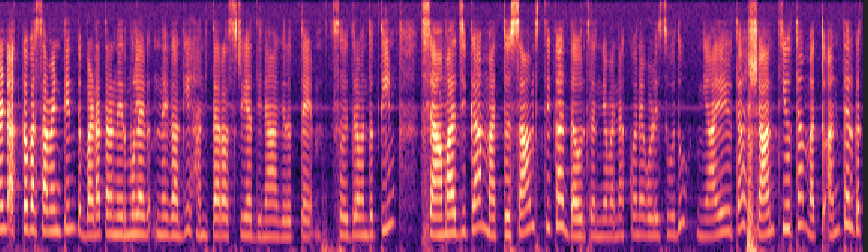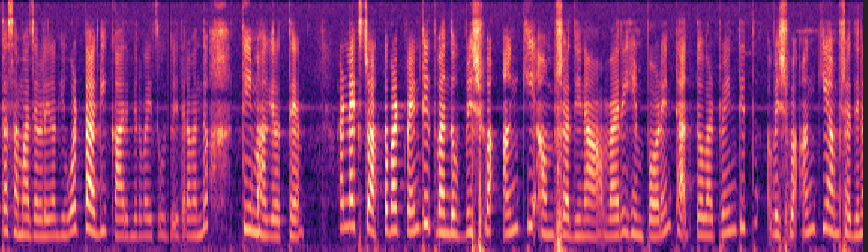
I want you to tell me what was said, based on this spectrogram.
ಆ್ಯಂಡ್ ಅಕ್ಟೋಬರ್ ಸೆವೆಂಟೀನ್ತ್ ಬಡತನ ನಿರ್ಮೂಲನೆಗಾಗಿ ಅಂತಾರಾಷ್ಟ್ರೀಯ ದಿನ ಆಗಿರುತ್ತೆ. ಸೊ ಇದರ ಒಂದು ಥೀಮ್ ಸಾಮಾಜಿಕ ಮತ್ತು ಸಾಂಸ್ಥಿಕ ದೌರ್ಜನ್ಯವನ್ನು ಕೊನೆಗೊಳಿಸುವುದು, ನ್ಯಾಯಯುತ, ಶಾಂತಿಯುತ ಮತ್ತು ಅಂತರ್ಗತ ಸಮಾಜಗಳಿಗಾಗಿ ಒಟ್ಟಾಗಿ ಕಾರ್ಯನಿರ್ವಹಿಸುವುದು ಇದರ ಒಂದು ಥೀಮ್ ಆಗಿರುತ್ತೆ. ಆ್ಯಂಡ್ ನೆಕ್ಸ್ಟ್ ಅಕ್ಟೋಬರ್ ಟ್ವೆಂಟಿತ್ ಬಂದು ವಿಶ್ವ ಅಂಕಿ ಅಂಶ ದಿನ. ವೆರಿ ಇಂಪಾರ್ಟೆಂಟ್ ಅಕ್ಟೋಬರ್ ಟ್ವೆಂಟಿತ್ ವಿಶ್ವ ಅಂಕಿ ಅಂಶ ದಿನ.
